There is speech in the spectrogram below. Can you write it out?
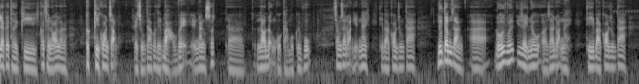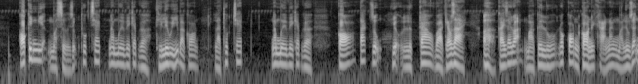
là cái thời kỳ có thể nói là cực kỳ quan trọng để chúng ta có thể bảo vệ năng suất à, lao động của cả một cái vụ. Trong giai đoạn hiện nay thì bà con chúng ta lưu tâm rằng à, đối với cái dày nâu ở giai đoạn này thì bà con chúng ta có kinh nghiệm mà sử dụng thuốc chết 50 VKG thì lưu ý bà con là thuốc chết 50 VKG có tác dụng hiệu lực cao và kéo dài ở cái giai đoạn mà cây lúa nó còn còn cái khả năng mà lưu dẫn.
